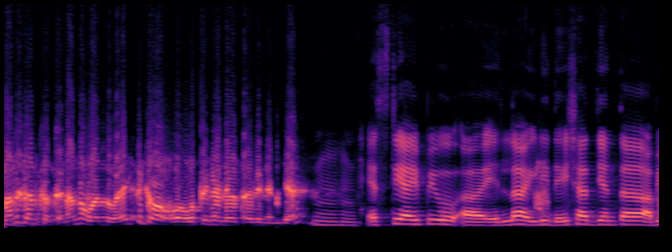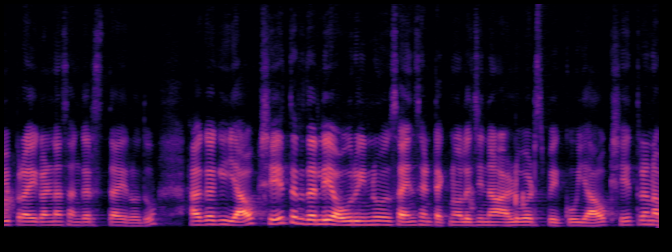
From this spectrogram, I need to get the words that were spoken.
ನನಗೆ ಅನ್ಸುತ್ತೆ ನನ್ನ ಒಂದು ವೈಯಕ್ತಿಕ ಒಪಿನಿಯನ್ ಹೇಳ್ತಾ ಇದೀನಿ ನಿಮ್ಗೆ. ಎಸ್ ಟಿ ಐ ಪಿ ಎಲ್ಲ ಇಡೀ ದೇಶಾದ್ಯಂತ ಅಭಿಪ್ರಾಯಗಳನ್ನ ಸಂಘರಿಸ್ತಾ ಇರೋದು. ಹಾಗಾಗಿ ಯಾವ ಕ್ಷೇತ್ರದಲ್ಲಿ ಅವರು ಇನ್ನೂ ಸೈನ್ಸ್ ಆ್ಯಂಡ್ ಟೆಕ್ನಾಲಜಿನ ಅಳವಡಿಸ್ಬೇಕು ಯಾವ ಕ್ಷೇತ್ರನ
